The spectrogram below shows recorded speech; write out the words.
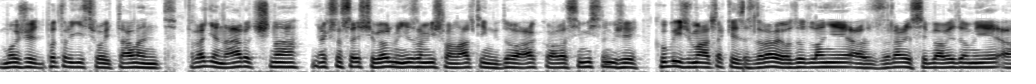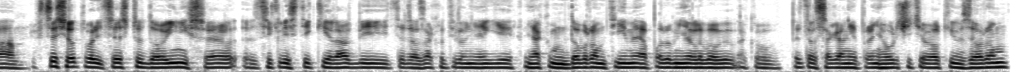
Môže potvrdiť svoj talent. Trať náročná. Nejak som sa ešte veľmi nezamýšľal nad tým, kto a ako, ale si myslím, že Kubiš má také zdravé odhodlanie a zdravé sebavedomie a chce si otvoriť cestu do iných sfér cyklistiky. Rád by teda zakotil niekde v nejakom dobrom týme a podobne, lebo ako Peter Sagan je pre neho určite veľkým vzorom.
